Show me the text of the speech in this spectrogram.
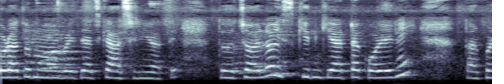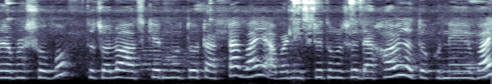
ওরা তো মামার বাড়িতে আজকে আসেনি রাতে। তো চলো স্কিন কেয়ারটা করে নিই। তারপরে আমরা শোবো। তো চলো আজকের মতো টাটা, বাই। আবার নেক্সট তোমার সাথে দেখা হবে। ততক্ষণে বাই।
